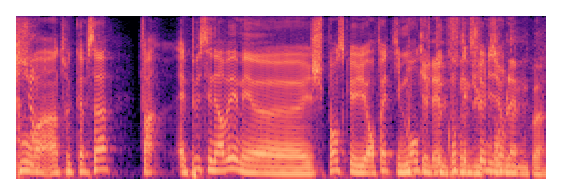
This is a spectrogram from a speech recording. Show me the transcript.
pour un truc comme ça. Enfin, elle peut s'énerver, mais euh, je pense qu'en fait, il manque de contextualisation. problème, quoi.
